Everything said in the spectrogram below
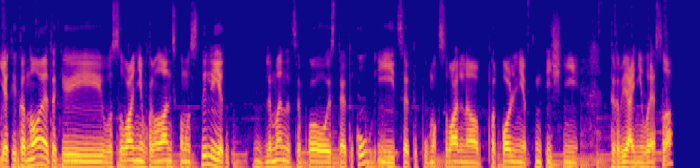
як і каное, так і веслування в гренландському стилі. Як для мене це про естетику, і це типу максимально прикольні, автентичні дерев'яні весла.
